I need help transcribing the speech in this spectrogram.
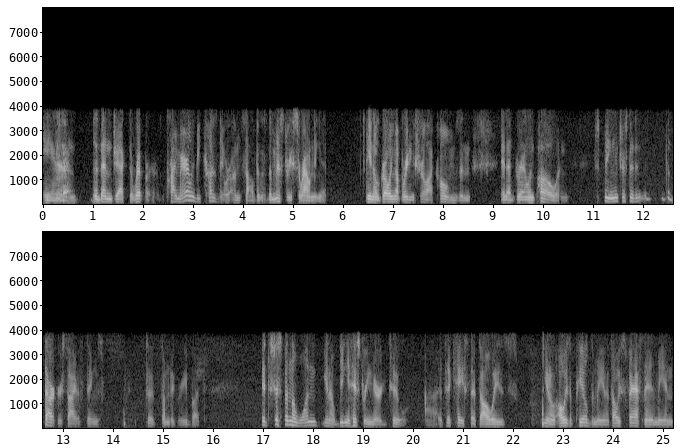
and, okay. then Jack the Ripper, primarily because they were unsolved. It was the mystery surrounding it. You know, growing up reading Sherlock Holmes and and Edgar Allan Poe, and just being interested in the darker side of things to some degree. But it's just been the one, you know, being a history nerd too. Uh, it's a case that's always, you know, always appealed to me, and it's always fascinated me. And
